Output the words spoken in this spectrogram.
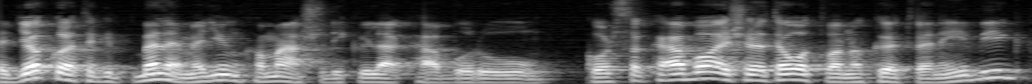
tehát gyakorlatilag itt belemegyünk a második világháború korszakába, és előtte ott vannak 50 évig,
